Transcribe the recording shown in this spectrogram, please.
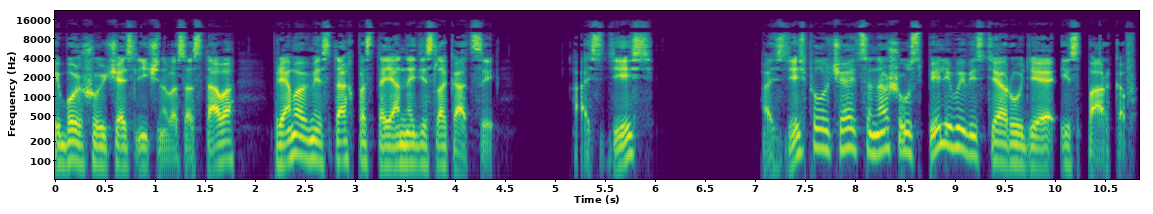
и большую часть личного состава прямо в местах постоянной дислокации. А здесь... А здесь, получается, наши успели вывести орудия из парков.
